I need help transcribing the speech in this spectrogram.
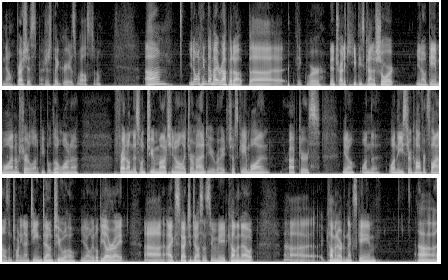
you know, Precious Precious played great as well. So, um, you know, I think that might wrap it up. Uh, I think we're gonna try to keep these kind of short. You know, game one. I'm sure a lot of people don't want to fret on this one too much. You know, like to remind you, right? It's just game one. The Raptors, you know, won the won the Eastern Conference Finals in 2019, down 2-0. You know, it'll be all right. Uh, I expect adjustments to be made coming out, uh, coming out of next game. Uh,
